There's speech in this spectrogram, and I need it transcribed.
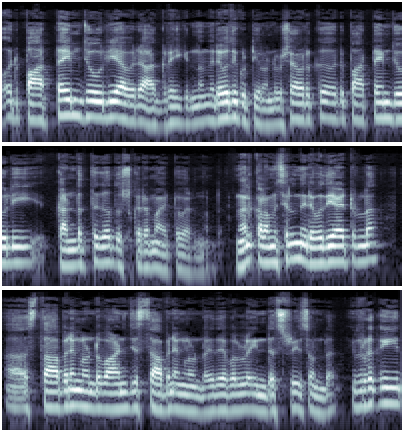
ഒരു പാർട്ട് ടൈം ജോലി അവർ ആഗ്രഹിക്കുന്ന നിരവധി കുട്ടികളുണ്ട്. പക്ഷേ അവർക്ക് ഒരു പാർട്ട് ടൈം ജോലി കണ്ടെത്തുക ദുഷ്കരമായിട്ട് വരുന്നുണ്ട്. എന്നാൽ കളമശ്ശേരിയിൽ നിരവധിയായിട്ടുള്ള സ്ഥാപനങ്ങളുണ്ട് വാണിജ്യ സ്ഥാപനങ്ങളുണ്ട് ഇതേപോലുള്ള ഇൻഡസ്ട്രീസ് ഉണ്ട്. ഇവർക്കൊക്കെ ഈ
